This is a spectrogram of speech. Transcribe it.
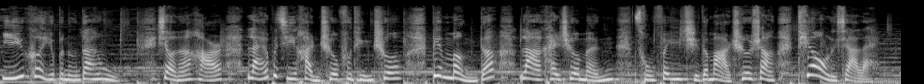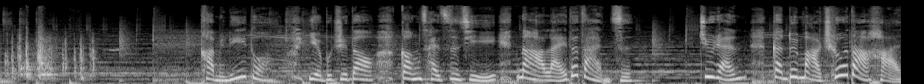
一刻也不能耽误。小男孩来不及喊车夫停车，便猛地拉开车门，从飞驰的马车上跳了下来。卡梅利多也不知道刚才自己哪来的胆子，居然敢对马车大喊。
